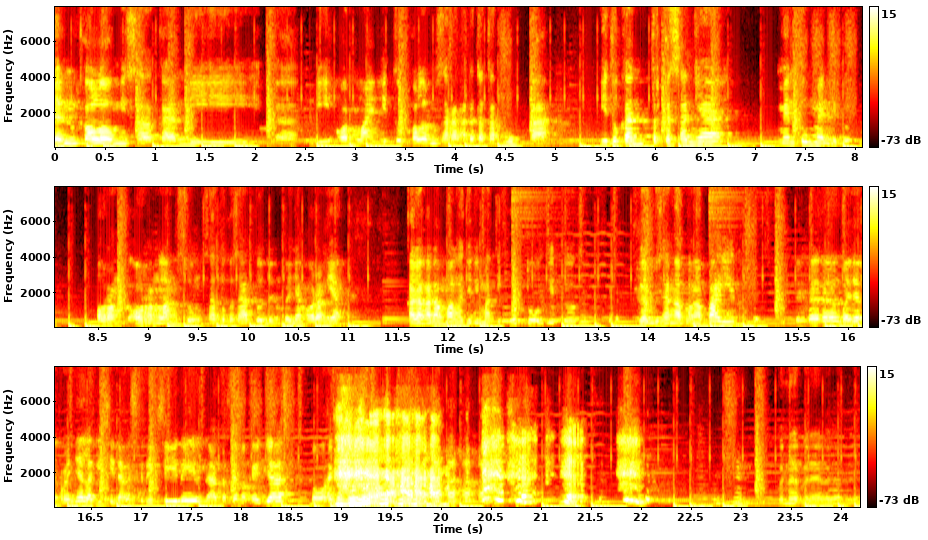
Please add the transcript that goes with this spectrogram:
Dan kalau misalkan di eh, di online itu, kalau misalkan ada tatap muka, itu kan terkesannya man to man gitu, orang ke orang langsung satu ke satu dan banyak orang yang kadang-kadang malah jadi mati kutu gitu, nggak bisa ngapa-ngapain. Banyak kerennya lagi sidang skripsi ini atasnya pakai jas, bawahnya Bener bener bener. bener.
